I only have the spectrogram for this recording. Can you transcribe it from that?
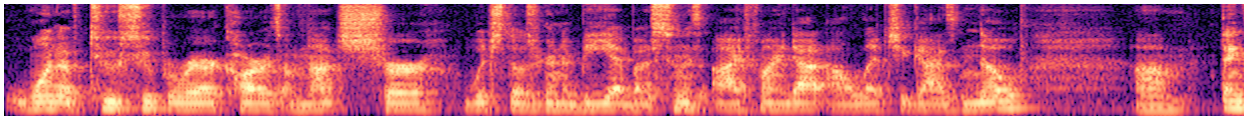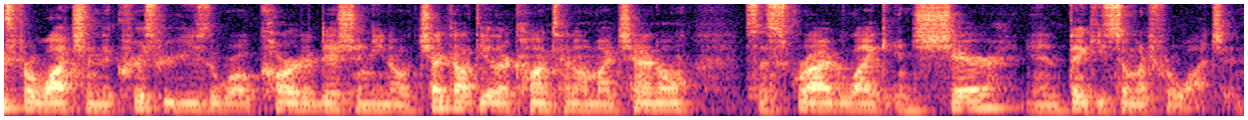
one of two super rare cards. I'm not sure which those are going to be yet, but as soon as I find out, I'll let you guys know. Um, thanks for watching the Cris Reviews the World card edition. You know, check out the other content on my channel. Subscribe, like, and share. And thank you so much for watching.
